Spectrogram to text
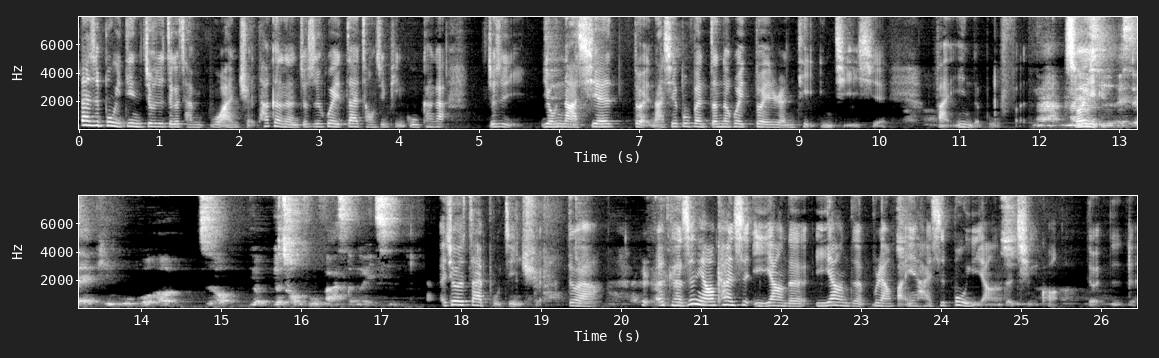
但是不一定就是这个产品不安全，他可能就是会再重新评估，看看就是有哪些对哪些部分真的会对人体引起一些反应的部分。那所以是 S A 评估过后之后又又重复发生了一次，就是再补进去，对啊。呃，可是你要看是一样的，一样的不良反应还是不一样的情况，对对对。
